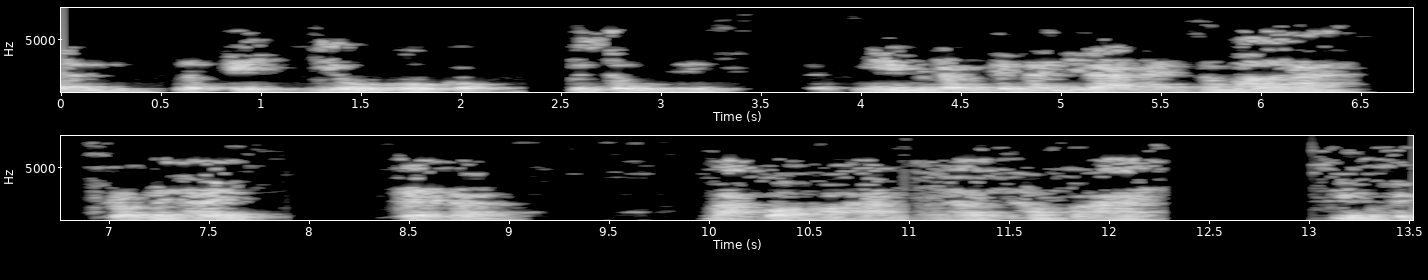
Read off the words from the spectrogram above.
nên nó kỳ diệu vô cùng. Cứ tu đi. Nghiệm trong cái A Di Đà này nó mở ra. Rồi mới thấy. Thế ra bà con họ hàng hết, không có ai nhưng mà cái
